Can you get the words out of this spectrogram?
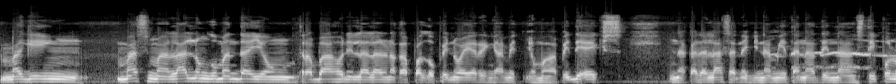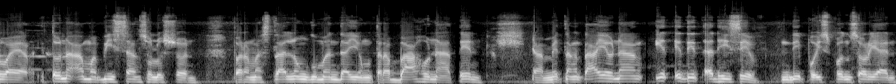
maging mas malalong gumanda yung trabaho nila lalo na kapag open wiring gamit yung mga PDX na kadalasan na ginamitan natin ng staple wire. Ito na ang mabisang solusyon para mas lalong gumanda yung trabaho natin. Gamit lang tayo ng it it it adhesive. Hindi po sponsor yan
